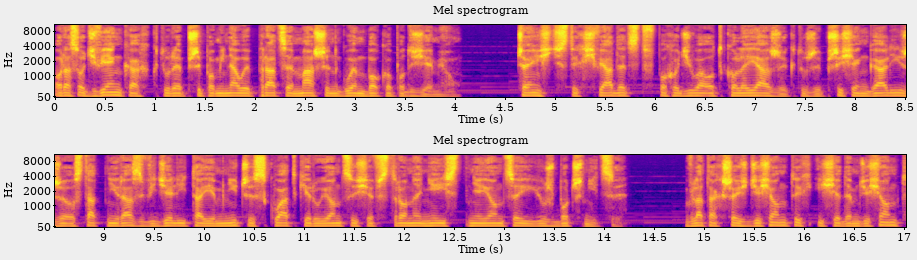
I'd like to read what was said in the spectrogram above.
oraz o dźwiękach, które przypominały pracę maszyn głęboko pod ziemią. Część z tych świadectw pochodziła od kolejarzy, którzy przysięgali, że ostatni raz widzieli tajemniczy skład kierujący się w stronę nieistniejącej już bocznicy. W latach 60. i 70.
